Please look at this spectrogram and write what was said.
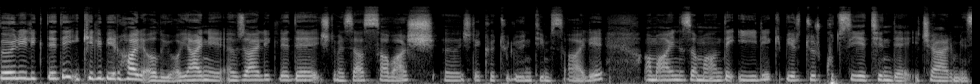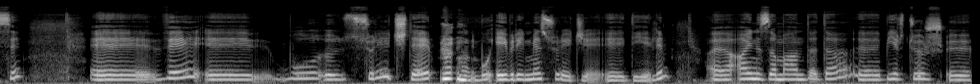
böylelikle de ikili bir hal alıyor. Yani özellikle de işte mesela savaş e, işte kötülüğün timsali ama aynı zamanda iyilik bir tür kutsiyetin de içermesi. E, ve e, bu e, süreçte bu evrilme süreci e, diyelim e, aynı zamanda da e, bir tür e,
